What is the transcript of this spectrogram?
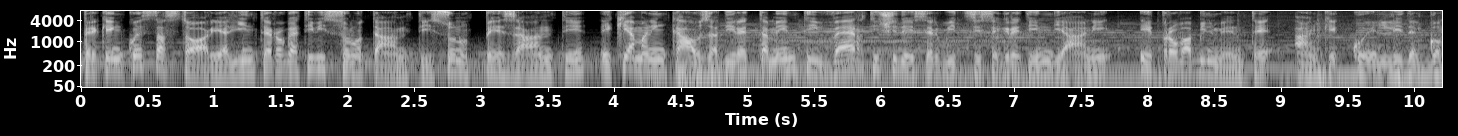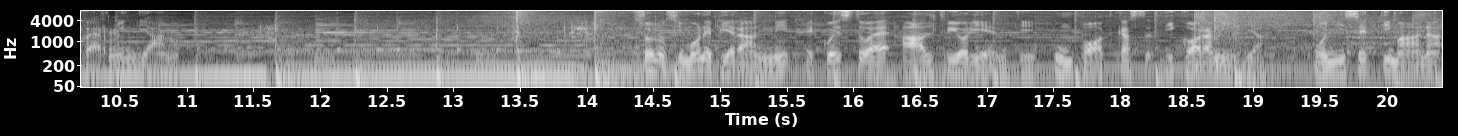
Perché in questa storia gli interrogativi sono tanti, sono pesanti e chiamano in causa direttamente i vertici dei servizi segreti indiani e probabilmente anche quelli del governo indiano. Sono Simone Pieranni e questo è Altri Orienti, un podcast di Cora Media. Ogni settimana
